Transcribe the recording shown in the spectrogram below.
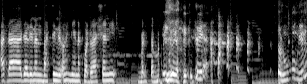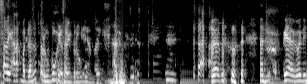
ada jalinan batin oh ini anak madrasah nih bertebak Iya. gitu ya. terhubung ini saling anak madrasah terhubung ya saling terhubung. Iya, nah, dulu ya gue di.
